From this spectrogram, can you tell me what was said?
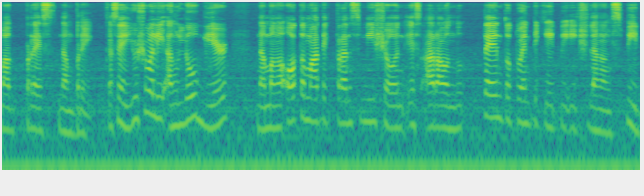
mag-press ng brake kasi usually ang low gear ng mga automatic transmission is around 10 to 20 kph lang ang speed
